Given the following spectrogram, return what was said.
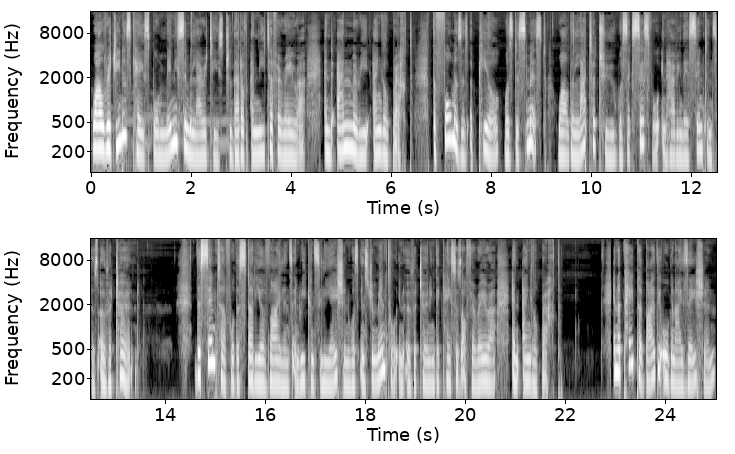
While Regina's case bore many similarities to that of Anita Ferreira and Anne Marie Engelbrecht, the former's appeal was dismissed, while the latter two were successful in having their sentences overturned. The Center for the Study of Violence and Reconciliation was instrumental in overturning the cases of Ferreira and Engelbrecht. In a paper by the organization,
